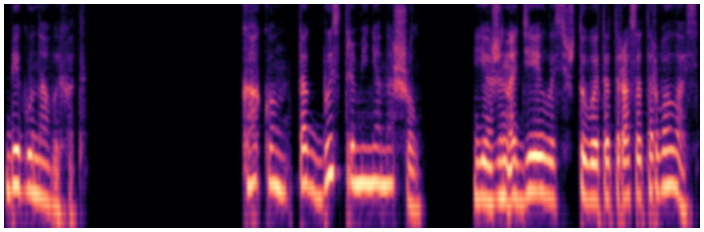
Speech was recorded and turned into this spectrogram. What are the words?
бегу на выход. Как он так быстро меня нашел? Я же надеялась, что в этот раз оторвалась.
